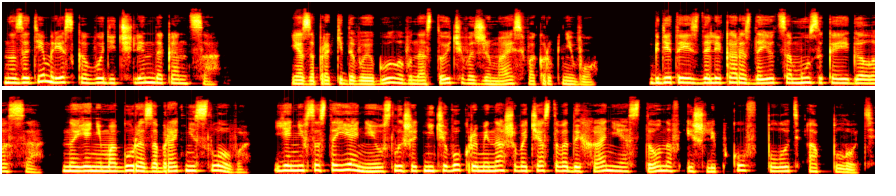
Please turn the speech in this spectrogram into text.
Но затем резко вводит член до конца, я запрокидываю голову, настойчиво сжимаясь вокруг него. Где-то издалека раздается музыка и голоса, но я не могу разобрать ни слова. Я не в состоянии услышать ничего, кроме нашего частого дыхания, стонов и шлепков плоть о плоть.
